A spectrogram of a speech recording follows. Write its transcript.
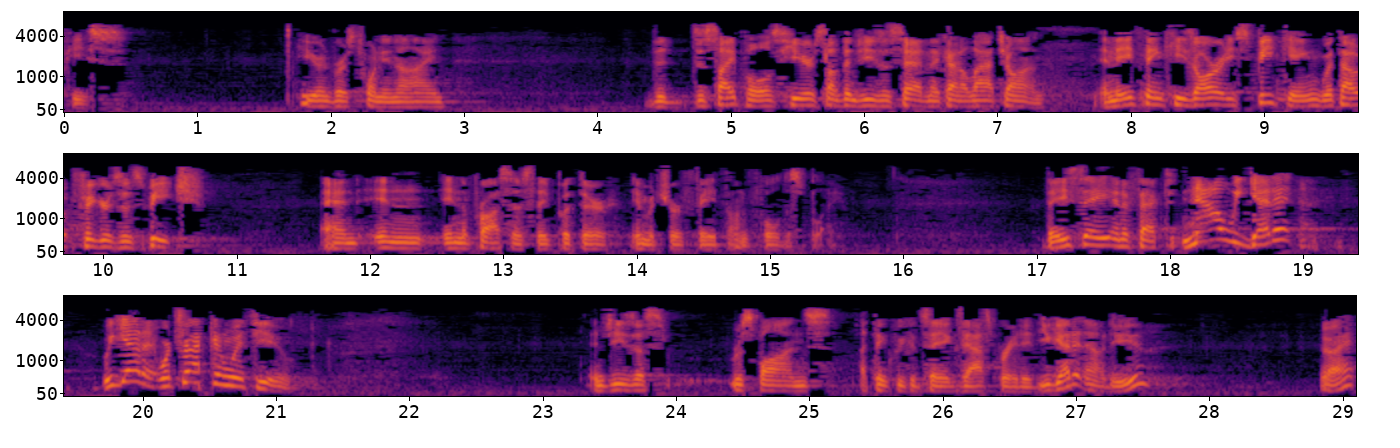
peace. Here in verse 29, the disciples hear something Jesus said and they kind of latch on. And they think he's already speaking without figures of speech. And in, in the process, they put their immature faith on full display. They say, in effect, now we get it. We get it. We're tracking with you. And Jesus responds, I think we could say exasperated. You get it now, do you? Right?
